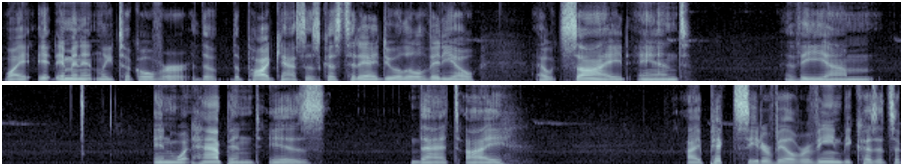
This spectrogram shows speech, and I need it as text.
why it imminently took over the the podcast is because today I do a little video outside and the um and what happened is that I I picked Cedarvale Ravine because it's a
